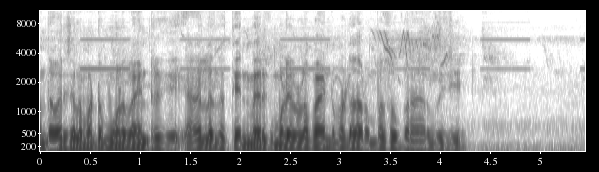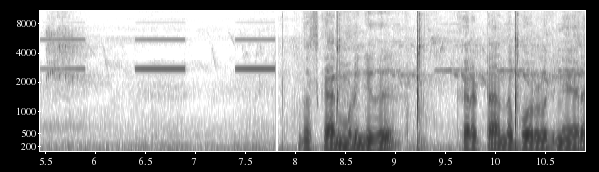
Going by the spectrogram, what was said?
அந்த வரிசையில் மட்டும் மூணு பாயிண்ட் இருக்குது அதில் இந்த தென்மேற்கு மூலையில் உள்ள பாயிண்ட் மட்டும் தான் ரொம்ப சூப்பராக இருந்துச்சு. இந்த ஸ்கேன் முடிஞ்சது. கரெக்டாக அந்த போர்வலுக்கு நேர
